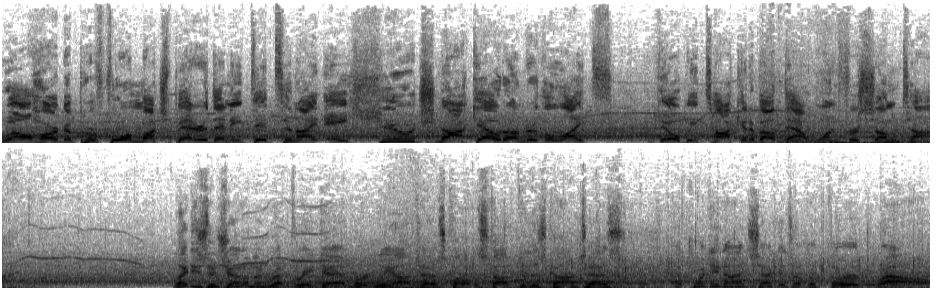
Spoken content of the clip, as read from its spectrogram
Well, hard to perform much better than he did tonight. A huge knockout under the lights. They'll be talking about that one for some time. Ladies and gentlemen, referee Dan Miragliotta has called a stop to this contest at 29 seconds of the third round.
